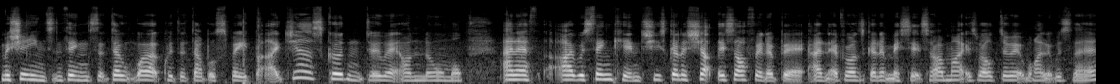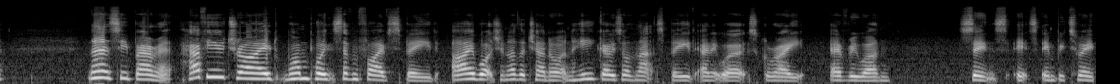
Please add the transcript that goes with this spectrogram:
machines and things that don't work with the double speed, but I just couldn't do it on normal. And if I was thinking she's going to shut this off in a bit and everyone's going to miss it, so I might as well do it while it was there. Nancy Barrett, have you tried 1.75 speed? I watch another channel and he goes on that speed and it works great. Everyone since it's in between.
